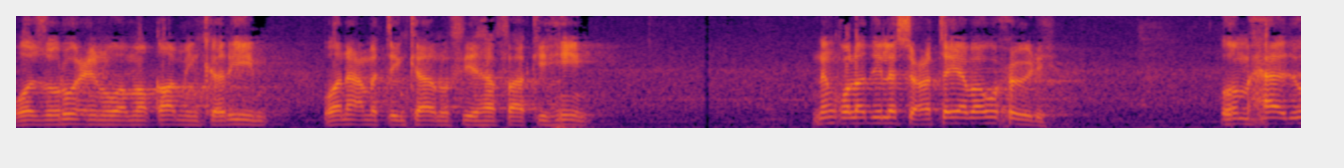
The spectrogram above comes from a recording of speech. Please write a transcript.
wazuruucin wamaqaamin kariim wanacmatin kaanuu fiiha faakihiin nin qoladii la socotayabaa wuxuu yidhi oo maxaad u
